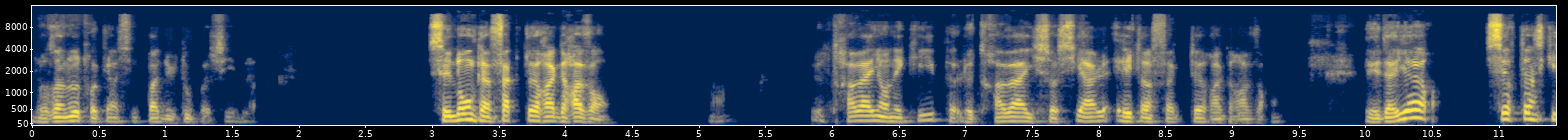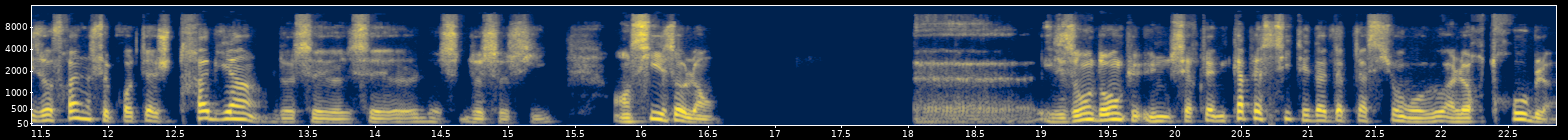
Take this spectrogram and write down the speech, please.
Dans un autre cas, ce n'est pas du tout possible. C'est donc un facteur aggravant. Le travail en équipe, le travail social est un facteur aggravant. Et d'ailleurs, certains schizophrènes se protègent très bien de, ceci en s'isolant. Euh, ils ont donc une certaine capacité d'adaptation à leurs troubles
